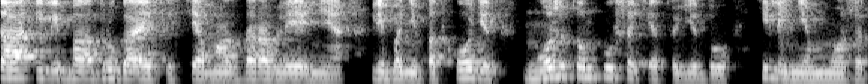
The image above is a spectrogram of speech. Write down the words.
та или другая система оздоровления, либо не подходит, может он кушать эту еду или не может.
